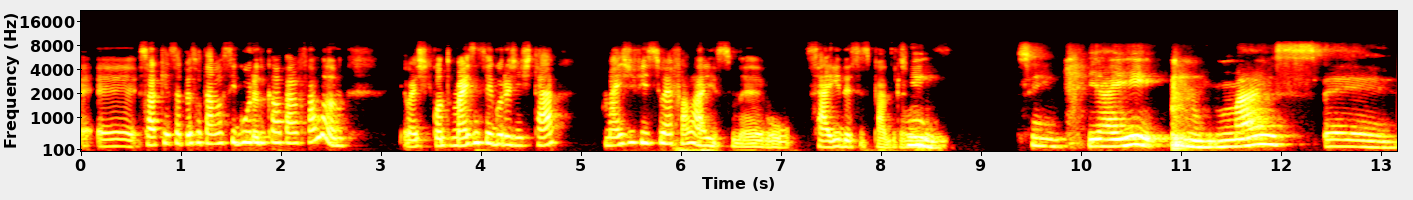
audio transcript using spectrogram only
É, é, só que essa pessoa estava segura do que ela estava falando. Eu acho que quanto mais insegura a gente está, mais difícil é falar isso, né? Ou sair desses padrões. Sim, sim. E aí, mais é,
